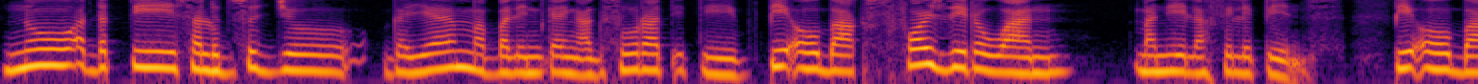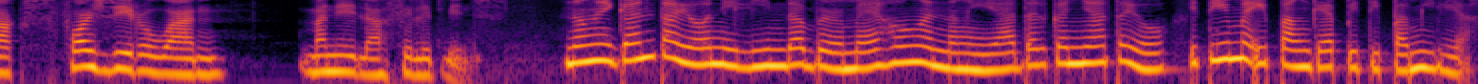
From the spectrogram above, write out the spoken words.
No, at dati sa ludsudyo gayem, mabalin kay nga agsurat iti P.O. Box 401, Manila, Philippines. P.O. Box 401, Manila, Philippines. Nangyigan tayo ni Linda Bermejo nga nangyadal kanya tayo, iti maipanggep iti pamilya.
